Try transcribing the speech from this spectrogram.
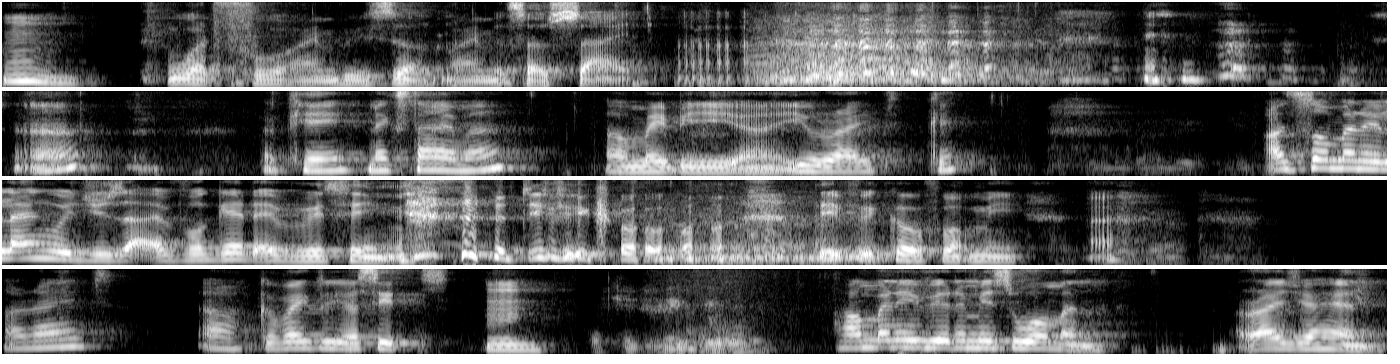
Mm. What for? I'm reserved. I'm outside. Ah. huh? Okay, next time, huh? Or maybe uh, you write, okay? Uh, so many languages, I forget everything. difficult, difficult for me. Uh, all right. Oh, go back to your seat. Mm. How many Vietnamese women? Raise your hand.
